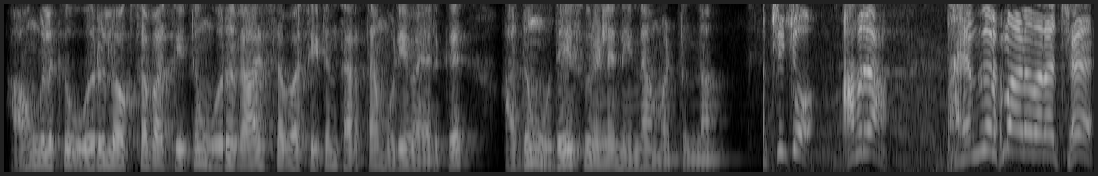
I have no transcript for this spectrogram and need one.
அவங்களுக்கு ஒரு லோக்சபா சீட்டும் ஒரு ராஜ்யசபா சீட்டும் தரத்தான் முடிவாயிருக்கு. அதுவும் உதயசூரியில நின்னா மட்டும்தான். அச்சிச்சோ அவரா பயங்கரமானவராச்சே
